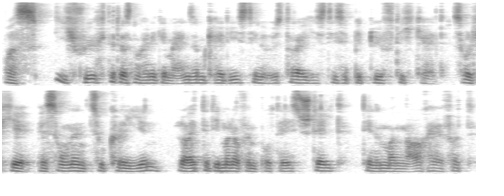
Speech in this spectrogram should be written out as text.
Was ich fürchte, dass noch eine Gemeinsamkeit ist in Österreich, ist diese Bedürftigkeit, solche Personen zu kreieren, Leute, die man auf ein Podest stellt, denen man nacheifert,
